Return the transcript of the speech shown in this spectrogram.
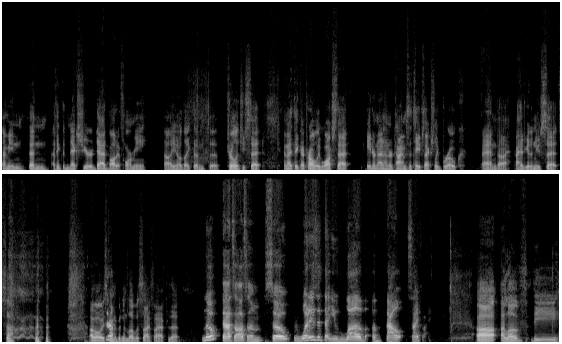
I mean, then I think the next year, Dad bought it for me. Uh, you know, like the the trilogy set, and I think I probably watched that eight or nine hundred times. The tapes actually broke, and uh, I had to get a new set. So I've always kind of been in love with sci-fi after that. nope, that's awesome. So, what is it that you love about sci-fi? Uh, I love the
